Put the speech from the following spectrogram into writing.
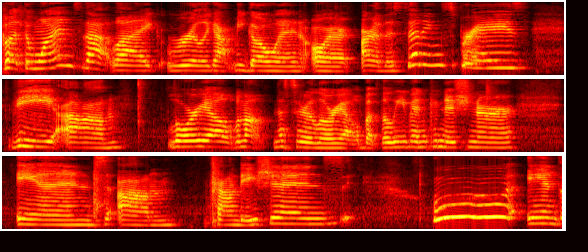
But the ones that like really got me going are, are the setting sprays, the um, L'Oreal, well not necessarily L'Oreal, but the leave-in conditioner and um, foundations Ooh, and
